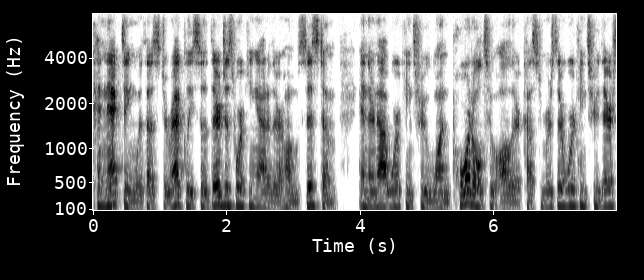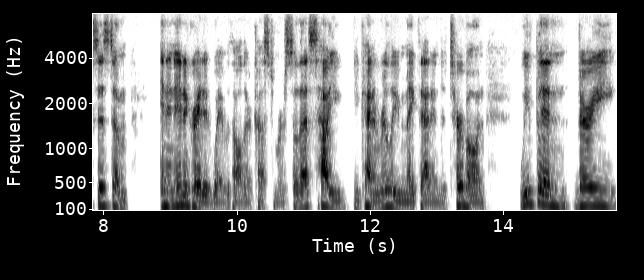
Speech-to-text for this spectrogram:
connecting with us directly, so they're just working out of their home system and they're not working through one portal to all their customers. They're working through their system in an integrated way with all their customers. So that's how you you kind of really make that into Turbo. And we've been very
